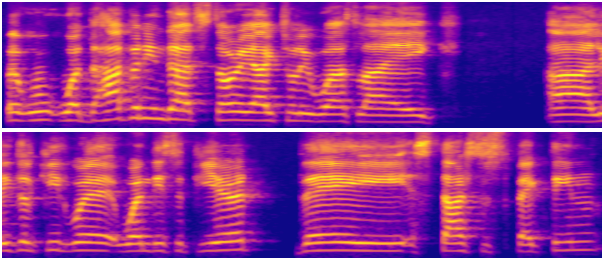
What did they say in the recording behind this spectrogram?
But what happened in that story actually was like a little kid when disappeared they start suspecting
